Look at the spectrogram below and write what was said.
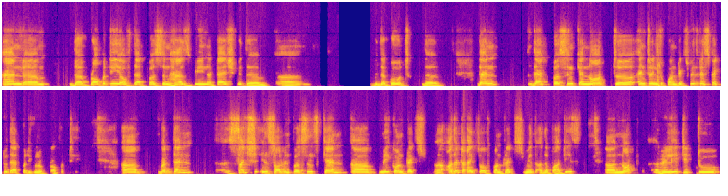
and um, the property of that person has been attached with the uh, with the court the then that person cannot uh, enter into contracts with respect to that particular property. Um, but then uh, such insolvent persons can uh, make contracts uh, other types of contracts with other parties uh, not related to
